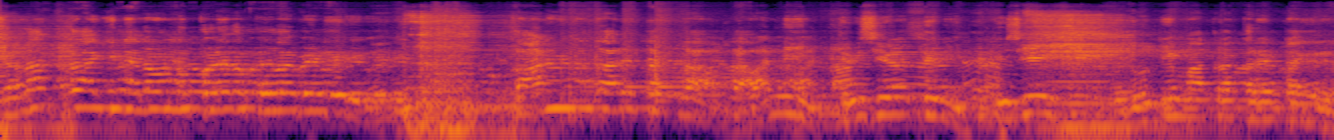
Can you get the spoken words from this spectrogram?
ಜನಕ್ಕಾಗಿ ನೆಲವನ್ನು ಕಳೆದುಕೊಳ್ಳಬೇಡಿ ಕಾನೂನಿನ ದಾರಿ ತಪ್ಪ ಬನ್ನಿ, ತಿಳಿಸಿ ಹೇಳ್ತೀನಿ. ಬಿಸಿ ಡ್ಯೂಟಿ ಮಾತ್ರ ಕರೆಕ್ಟ್ ಆಗಿದೆ.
